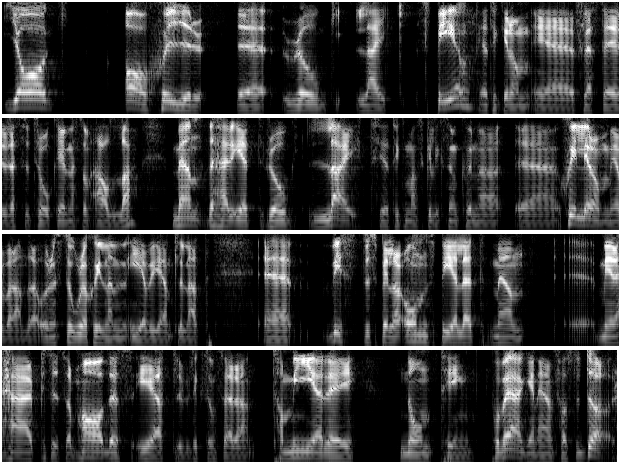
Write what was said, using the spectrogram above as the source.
jag avskyr eh, roguelike spel Jag tycker de är, flesta är rätt så tråkiga, nästan alla. Men det här är ett rogue-light. Jag tycker man ska liksom kunna eh, skilja dem med varandra. Och den stora skillnaden är väl egentligen att eh, visst, du spelar om spelet, men eh, med det här, precis som Hades, är att du liksom så här, tar med dig någonting på vägen även fast du dör.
